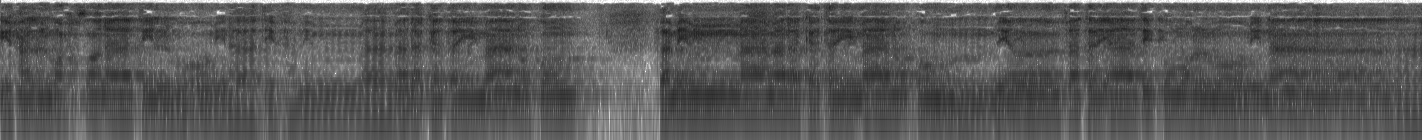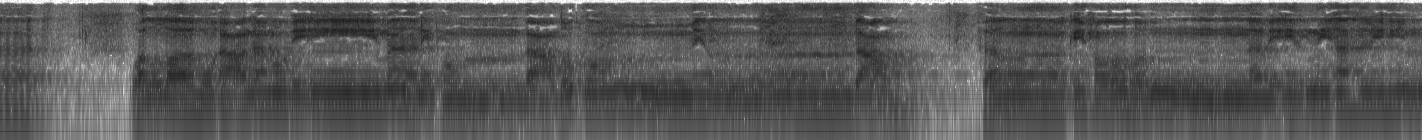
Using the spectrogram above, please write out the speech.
ينكح المحصنات المؤمنات فمما ملكت أيمانكم فمما ملكت أيمانكم من فتياتكم المؤمنات والله أعلم بإيمانكم بعضكم من بعض فانكحوهن بإذن أهلهن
